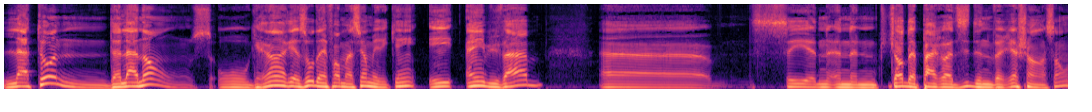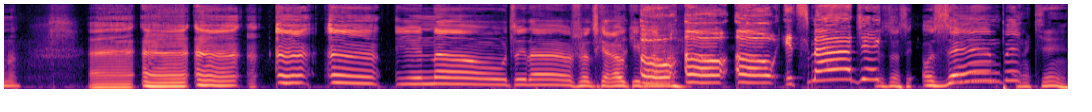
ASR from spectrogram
la toune de l'annonce au grand réseau d'information américain est imbuvable. Euh, c'est une, une- une genre de parodie d'une vraie chanson. Là. Euh, un, un, un, un, un, là, je fais du karaoké. Oh, finalement. oh, oh, it's magic! C'est ça, c'est Ozempic. OK.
